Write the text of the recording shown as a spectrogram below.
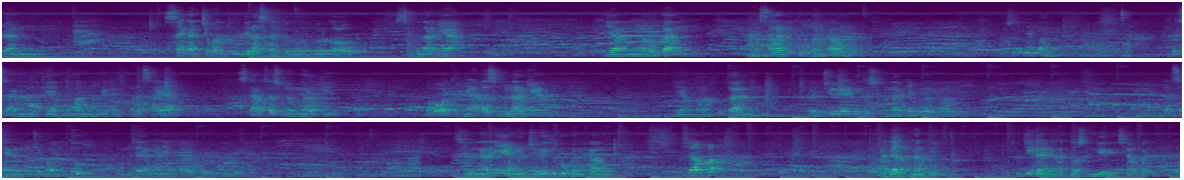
dan saya akan coba untuk menjelaskan ke guru-guru kalau sebenarnya yang melakukan kesalahan itu bukan kamu. Maksudnya, Pak? berdasarkan bukti yang teman memberikan kepada saya, sekarang saya sudah mengerti bahwa ternyata sebenarnya yang melakukan pencurian itu sebenarnya bukan kamu. Dan saya akan mencoba untuk membicarakannya kepada guru-guru. Sebenarnya yang mencuri itu bukan kamu. Siapa? Adalah nanti. Nanti kalian akan tahu sendiri siapa itu.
